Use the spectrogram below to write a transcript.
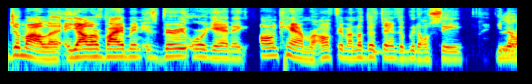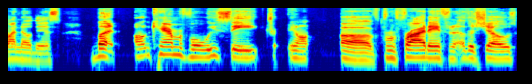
Jamala and y'all are vibing. It's very organic on camera, on film. I know there's things that we don't see. You yeah. know, I know this, but on camera, from what we see, you know, uh from Friday and from the other shows.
